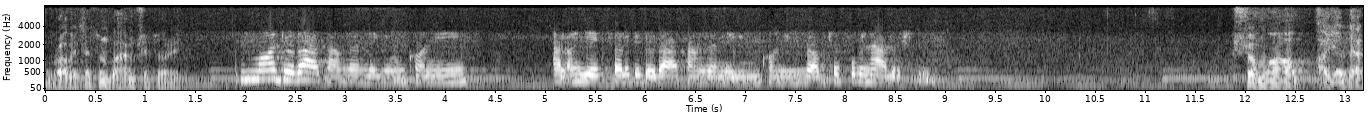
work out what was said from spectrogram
خب رابطتون با هم چطوره؟ ما جدا از هم زندگی می‌کنیم. الان یک ساله که جدا از هم زندگی می‌کنیم. رابطه خوبی نداشتیم. شما آیا در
